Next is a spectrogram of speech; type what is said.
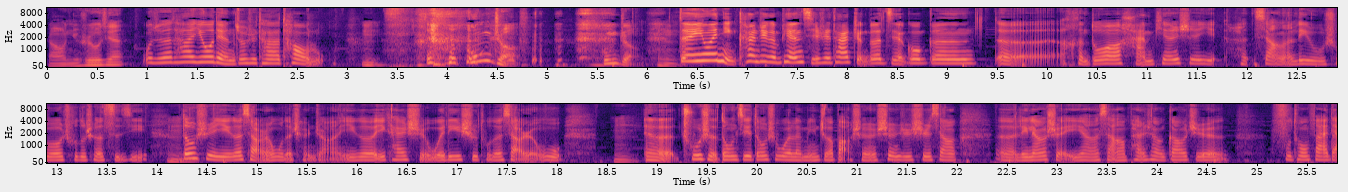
然后女士优先。我觉得它的优点就是它的套路。嗯，工整，工整。嗯，对，因为你看这个片，其实它整个结构跟呃很多韩片是很像的。例如说出租车司机，都是一个小人物的成长，一个一开始唯利是图的小人物。嗯，呃，初始的动机都是为了明哲保身，甚至是像呃林良水一样想要攀上高枝。富通发达，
